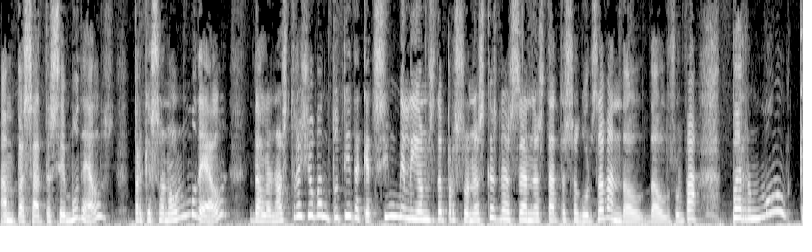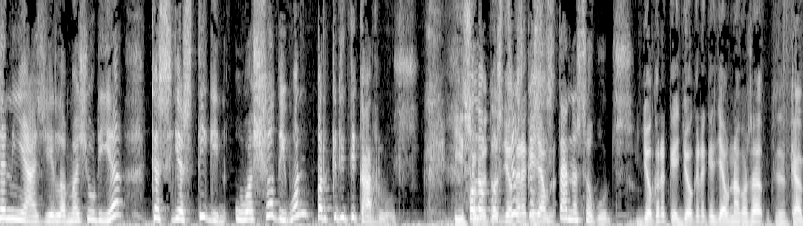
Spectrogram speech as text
han passat a ser models, perquè són el model de la nostra joventut i d'aquests 5 milions de persones que s'han estat asseguts davant del, del sofà. Per molt que n'hi hagi la majoria que s'hi estiguin, o això diuen, per criticar-los. I Però la sobretot qüestió jo crec és que, que un- s'estan asseguts. Jo crec que jo crec que hi ha una cosa que, que,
